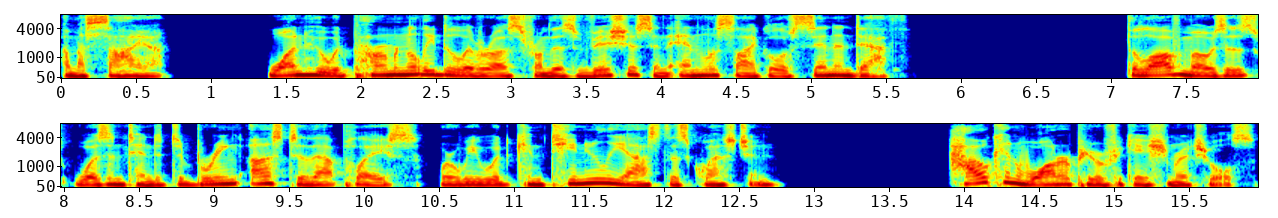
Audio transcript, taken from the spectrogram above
a Messiah, one who would permanently deliver us from this vicious and endless cycle of sin and death. The law of Moses was intended to bring us to that place where we would continually ask this question How can water purification rituals,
